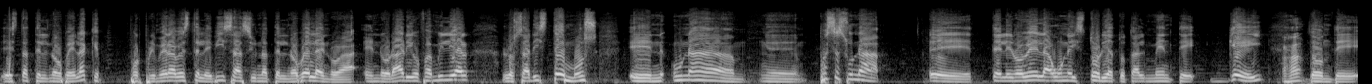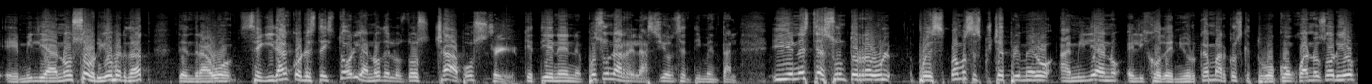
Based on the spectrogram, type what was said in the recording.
Esta telenovela que por primera vez Televisa hace una telenovela en, hora- en horario familiar, Los Aristemos, en una, eh, pues es una eh, telenovela, una historia totalmente gay, donde Emiliano Osorio, ¿verdad? Tendrá un- seguirán con esta historia, ¿no? De los dos chavos que tienen, pues, una relación sentimental. Y en este asunto, Raúl, pues vamos a escuchar primero a Emiliano, el hijo de Niurka Marcos, que tuvo con Juan Osorio,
